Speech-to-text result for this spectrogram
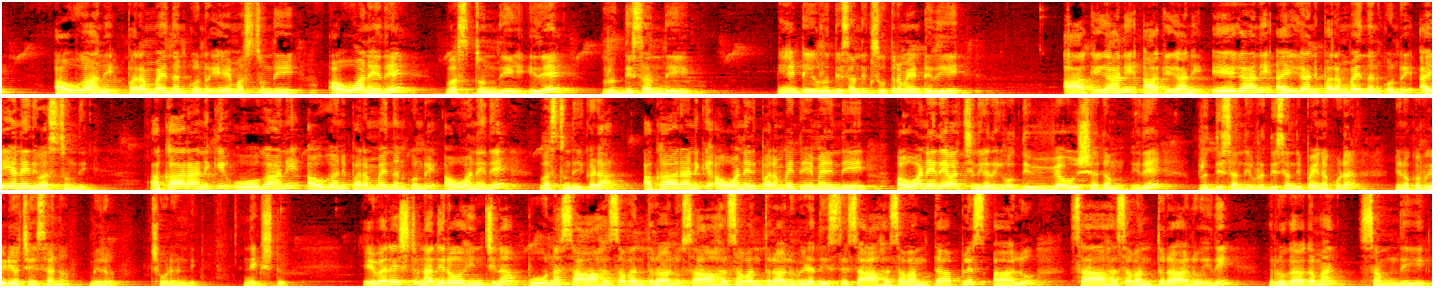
ఔ గాని. పరంబైంది అనుకోండి ఏమొస్తుంది? ఔ అనేదే వస్తుంది. ఇదే వృద్ధి సంధి. ఏంటి? వృద్ధి సంధికి సూత్రం ఏంటిది? ఆకి కానీ ఆకి కానీ ఏ కానీ ఐ కానీ పరంబైంది అనుకోండి ఐ అనేది వస్తుంది. అకారానికి ఓ కానీ అవు కానీ పరంబైంది అనుకోండి ఔ అనేదే వస్తుంది. ఇక్కడ అకారానికి అవు అనేది పరంబైతే ఏమైంది? అవు అనేదే వచ్చింది కదా ఇగో దివ్య ఔషధం. ఇదే వృద్ధి సంధి. వృద్ధి సంధి పైన కూడా నేను ఒక వీడియో చేశాను. మీరు చూడండి. నెక్స్ట్. ఎవరెస్ట్ నదిరోహించిన పూర్ణ సాహసవంతురాలు. సాహసవంతురాలు విడదీస్తే సాహసవంత ప్లస్ ఆలు సాహసవంతురాలు ఇది రుగగమ సంధి.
